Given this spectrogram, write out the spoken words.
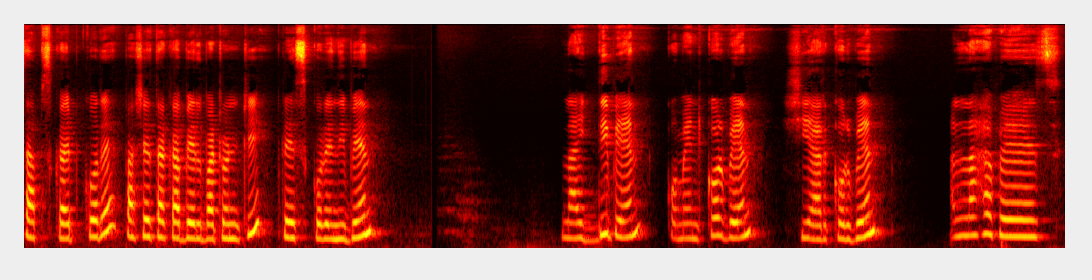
সাবস্ক্রাইব করে পাশে থাকা বেল বাটনটি প্রেস করে নেবেন। লাইক দিবেন, কমেন্ট করবেন, শেয়ার করবেন। আল্লাহ হাফেজ।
